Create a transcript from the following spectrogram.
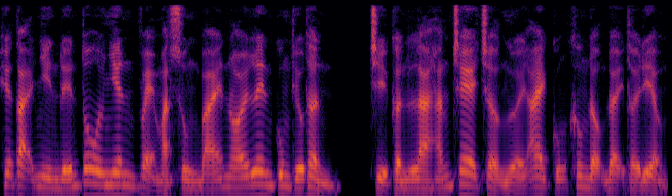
Hiện tại nhìn đến tô nhiên vẻ mặt sùng bái nói lên cung thiếu thần, chỉ cần là hắn che chở người ai cũng không động đậy thời điểm.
